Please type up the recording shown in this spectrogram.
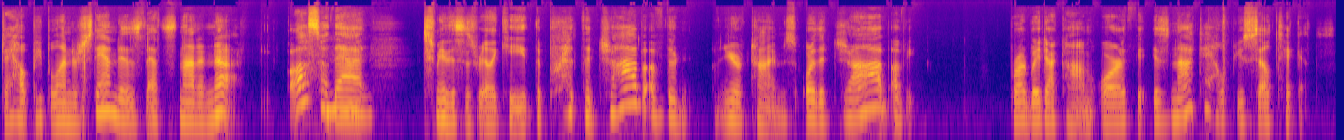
to help people understand is that's not enough. Also, that mm. to me this is really key. The the job of the New York Times or the job of Broadway.com or th- is not to help you sell tickets.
